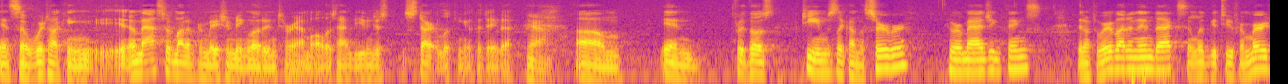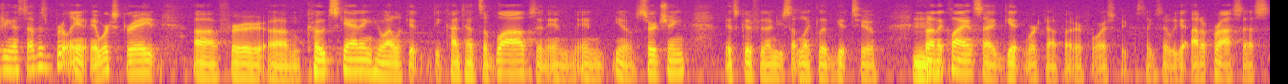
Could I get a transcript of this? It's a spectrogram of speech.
And so we're talking a massive amount of information being loaded into RAM all the time to even just start looking at the data. yeah. Um, and for those teams like on the server who are managing things, they don't have to worry about an index and libgit2 for merging and stuff It's brilliant. It works great uh, for um, code scanning who want to look at the contents of blobs and, and, and you know searching. It's good for them to use something like libgit2. But on the client side, Git worked out better for us because, like I said, we got out of process.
